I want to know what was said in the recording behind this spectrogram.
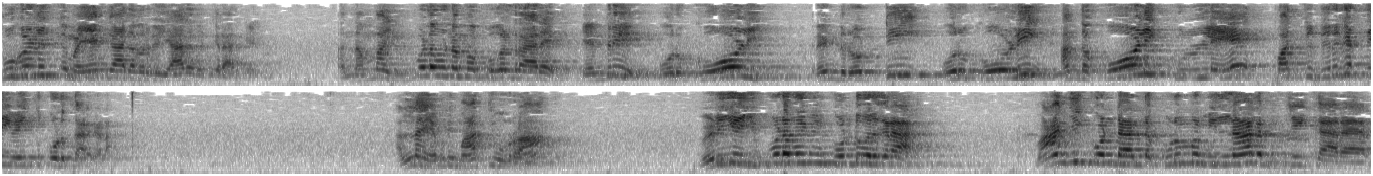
புகழுக்கு மயங்காதவர்கள் யார் இருக்கிறார்கள்? அந்த அம்மா இவ்வளவு நம்ம புகழ்றாரு என்று ஒரு கோழி ரெண்டு ரொட்டி ஒரு கோழி அந்த கோழிக்குள்ளே பத்து திருகத்தை வைத்து கொடுத்தார்களா? அல்ல எப்படி மாத்தி விடுறான்? வெளியே இவ்வளவையும் கொண்டு வருகிறார். வாங்கி கொண்ட அந்த குடும்பம் இல்லாத பிச்சைக்காரர்.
